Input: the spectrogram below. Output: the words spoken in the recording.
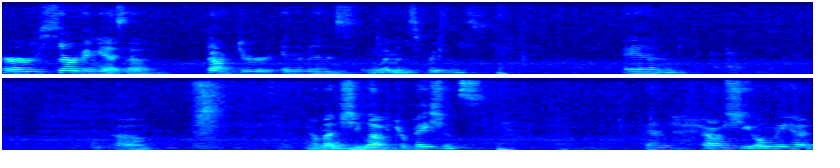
her serving as a doctor in the men's and women's prisons. And um, how much she loved her patients and how she only had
